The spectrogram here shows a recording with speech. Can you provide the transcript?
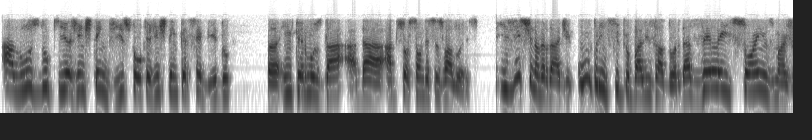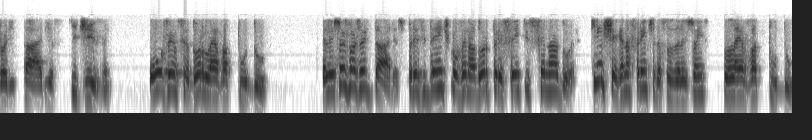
à luz do que a gente tem visto ou que a gente tem percebido uh, em termos da, da absorção desses valores. Existe, na verdade, um princípio balizador das eleições majoritárias que dizem o vencedor leva tudo. Eleições majoritárias, presidente, governador, prefeito e senador. Quem chega na frente dessas eleições leva tudo.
